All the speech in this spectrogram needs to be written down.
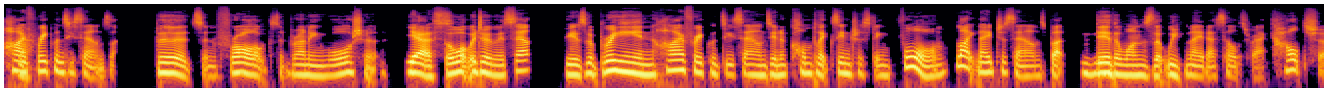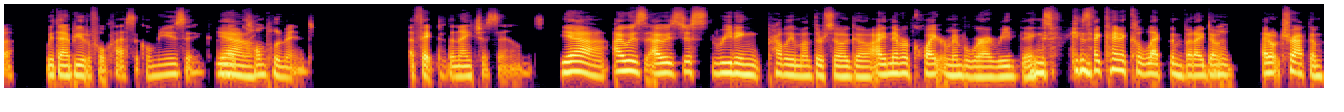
high Yeah. frequency sounds like birds and frogs and running water. Yes. But what we're doing with sound is we're bringing in high frequency sounds in a complex, interesting form, like nature sounds, but Mhm. they're the ones that we've made ourselves through our culture with our beautiful classical music. Yeah. Complement effect of the nature sounds. Yeah, I was I was just reading probably a month or so ago. I never quite remember where I read things because I kind of collect them, but I don't Mm. I don't track them.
